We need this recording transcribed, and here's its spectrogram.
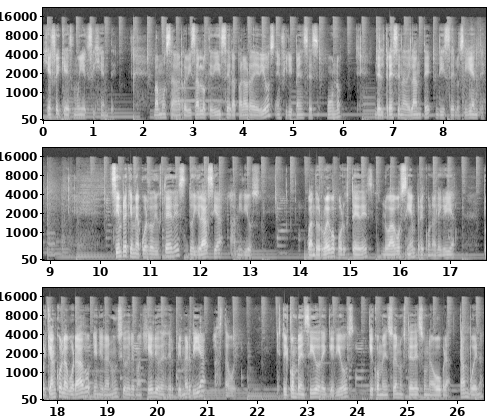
jefe que es muy exigente. Vamos a revisar lo que dice la palabra de Dios en Filipenses 1, del 13 en adelante, dice lo siguiente. Siempre que me acuerdo de ustedes, doy gracia a mi Dios. Cuando ruego por ustedes, lo hago siempre con alegría, porque han colaborado en el anuncio del Evangelio desde el primer día hasta hoy. Estoy convencido de que Dios, que comenzó en ustedes una obra tan buena,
